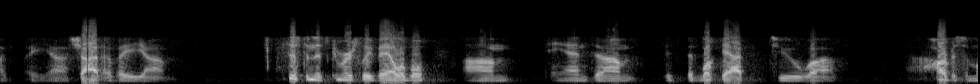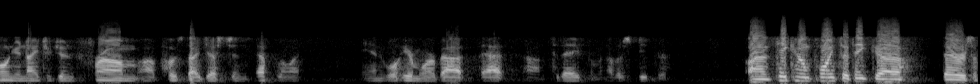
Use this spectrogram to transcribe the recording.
a, a uh, shot of a um, system that's commercially available, um, and um, it's been looked at to uh, harvest ammonia nitrogen from uh, post-digestion effluent. And we'll hear more about that um, today from another speaker. On take-home points, I think uh, there's a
